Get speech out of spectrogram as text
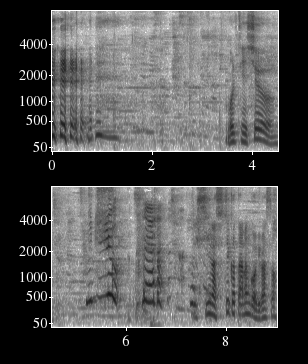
물티슈 무지개, 시나 스티커 따는 거 어디 갔어?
